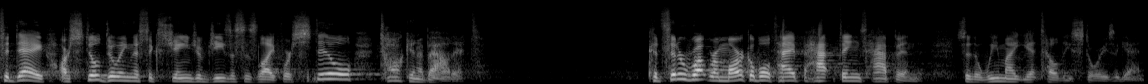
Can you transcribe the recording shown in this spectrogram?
today are still doing this exchange of Jesus' life. We're still talking about it. Consider what remarkable things happened so that we might yet tell these stories again.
